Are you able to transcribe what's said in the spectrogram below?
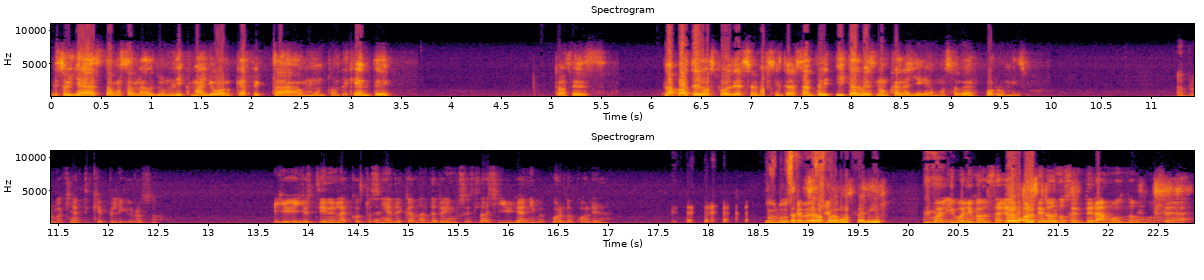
eso ya estamos hablando de un leak mayor que afecta a un montón de gente. Entonces, la parte 2 podría ser más interesante y tal vez nunca la lleguemos a ver por lo mismo. No, pero imagínate qué peligroso. Ellos, tienen la contraseña del canal de Rainbow Slash y yo ya ni me acuerdo cuál era. Pues ¿Se la podemos pedir? Igual, igual y cuando salga la parte 2 nos enteramos, ¿no? O sea...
